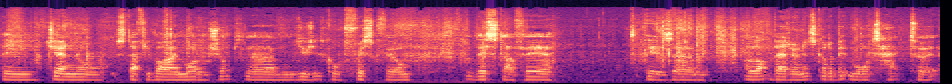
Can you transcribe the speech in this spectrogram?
the general stuff you buy in model shops. Um, usually it's called Frisk film. But this stuff here is um, a lot better and it's got a bit more tack to it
